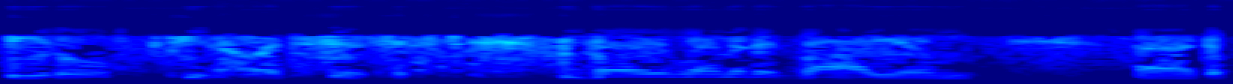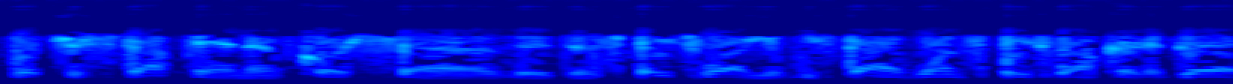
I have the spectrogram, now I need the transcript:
Beetle. You know, it's just very limited volume uh, to put your stuff in. And of course, uh, the, the spacewalker, we still have one spacewalker to go,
